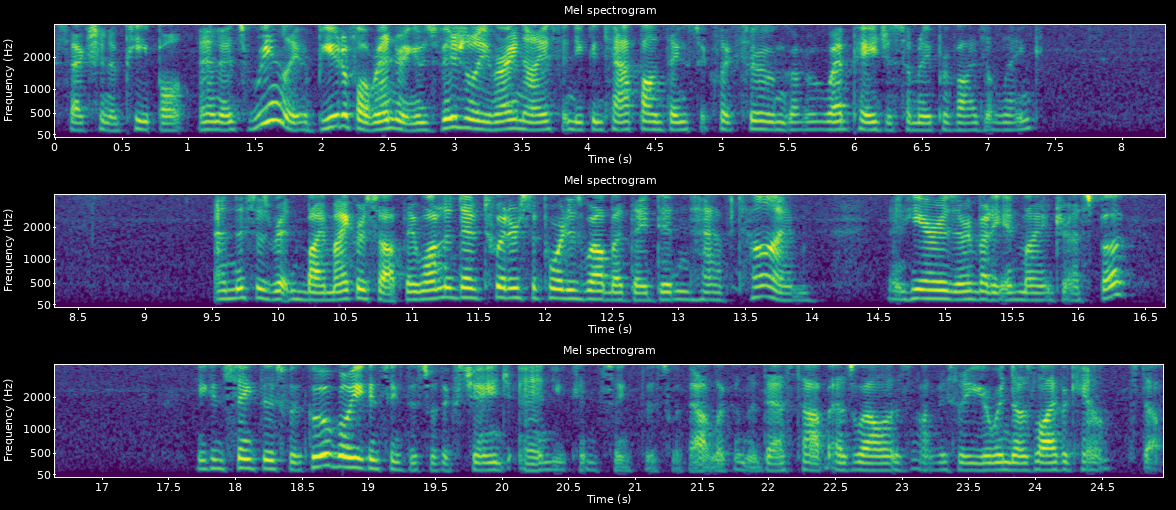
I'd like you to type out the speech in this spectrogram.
section of people, and it's really a beautiful rendering. It was visually very nice, and you can tap on things to click through and go to a web page if somebody provides a link. And this is written by Microsoft. They wanted to have Twitter support as well, but they didn't have time. And here is everybody in my address book. You can sync this with Google, you can sync this with Exchange, and you can sync this with Outlook on the desktop, as well as obviously your Windows Live account stuff.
